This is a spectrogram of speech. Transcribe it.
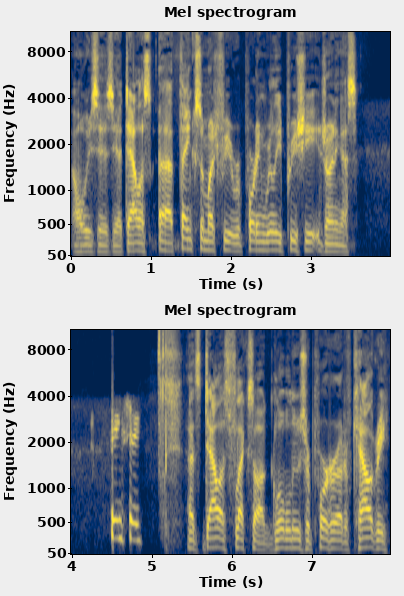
always is. Yeah, Dallas. Uh, thanks so much for your reporting. Really appreciate you joining us. Thanks, Shay. That's Dallas Flexhaug, Global News reporter out of Calgary,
